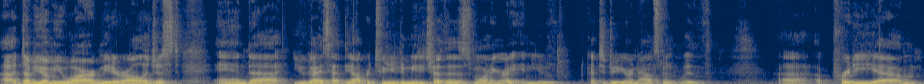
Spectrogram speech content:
uh, WMUR, a meteorologist, and uh, you guys had the opportunity to meet each other this morning, right? And you got to do your announcement with uh, a pretty um,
